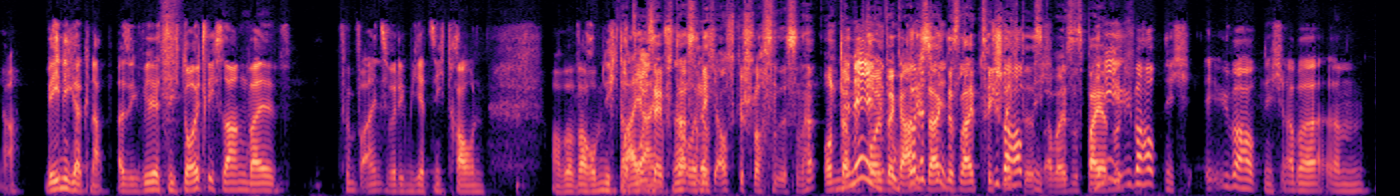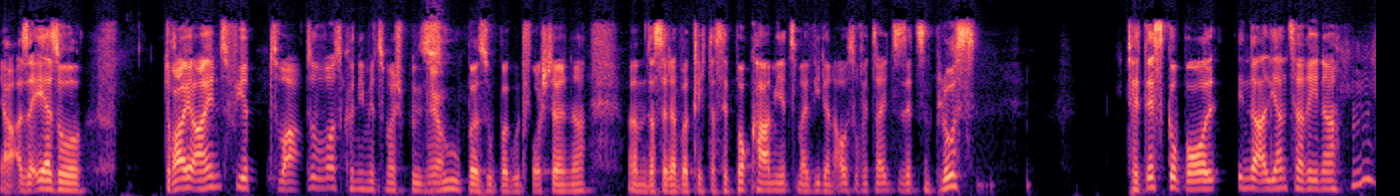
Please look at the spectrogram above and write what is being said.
ja, weniger knapp. Also ich will jetzt nicht deutlich sagen, weil 5-1 würde ich mich jetzt nicht trauen. Aber warum nicht 3-1? Obwohl selbst ne? das Oder nicht ausgeschlossen ist. Ne? Und dann nee, nee, wollen wir gar um nicht sagen, dass Leipzig schlecht ist. Aber es ist Bayern nee, nee, überhaupt nicht. Überhaupt nicht. Aber ähm, ja, also eher so 3-1, 4-2, sowas könnte ich mir zum Beispiel ja. super, super gut vorstellen, ne? Ähm, dass sie da wirklich, dass sie Bock haben, jetzt mal wieder ein Ausrufezeichen zu setzen. Plus, Tedesco Ball in der Allianz Arena, hm,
